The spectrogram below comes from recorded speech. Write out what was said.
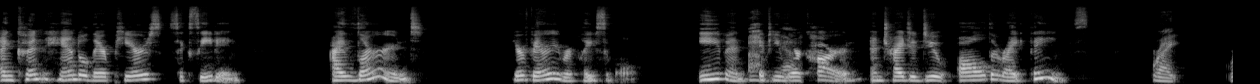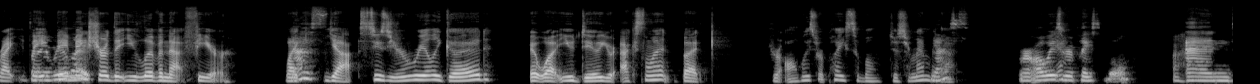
and couldn't handle their peers succeeding. I learned you're very replaceable even oh, if you yeah. work hard and try to do all the right things. Right. Right. they, they make sure that you live in that fear. Like, yes. yeah, Susie, you're really good at what you do. You're excellent, but you're always replaceable. Just remember yes. that. We're always yeah. replaceable. Uh-huh. And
